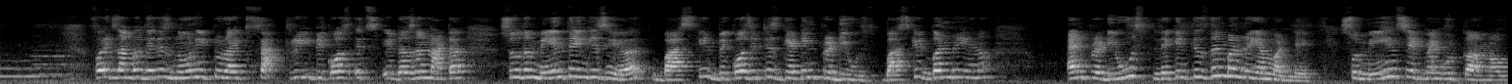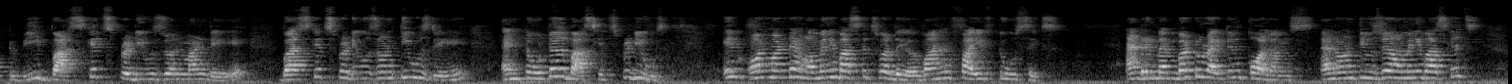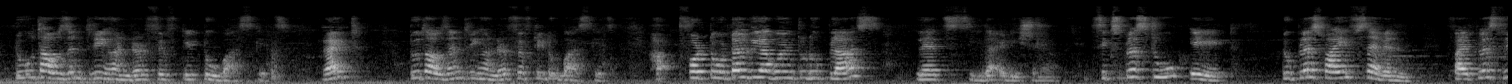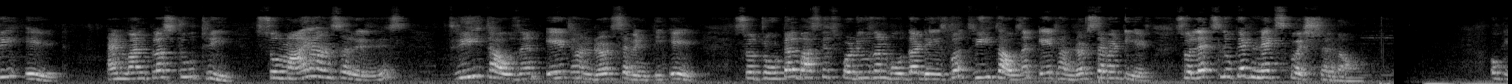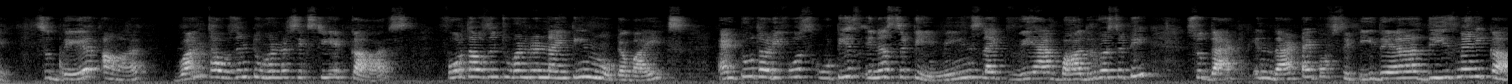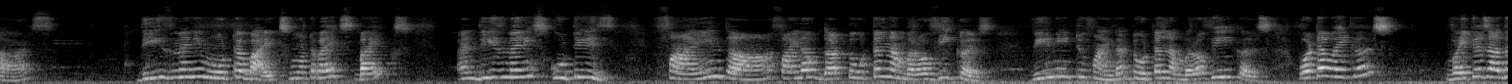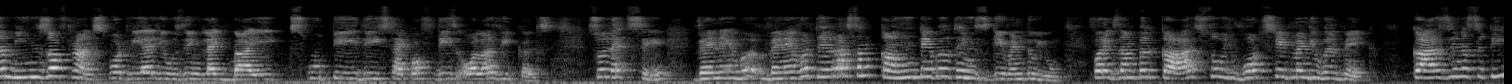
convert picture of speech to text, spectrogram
For example, there is no need to write factory because it's it doesn't matter. So the main thing is here basket because it is getting produced. Basket ban rahi hai na? And produced lekin kis din ban rahi hai Monday. So main statement would come out to be baskets produced on Monday, baskets produced on Tuesday and total baskets produced. In on Monday how many baskets were there? 1, 5, 2, 6. And remember to write in columns. And on Tuesday how many baskets? 2352 baskets. Right? 2352 baskets. For total we are going to do plus. Let's see the addition 6 plus 2, 8. 2 plus 5, 7. 5 plus 3, 8. And 1 plus 2, 3. So my answer is 3878. So total baskets produced on both the days were 3878. So let's look at next question now. Okay, so there are 1268 cars, 4219 motorbikes and 234 scooties in a city. Means like we have Bahadurgarh city so that in that type of city, there are these many cars, these many motorbikes, motorbikes, bikes, and these many scooties. Find the find out the total number of vehicles. We need to find the total number of vehicles. What are vehicles? Vehicles are the means of transport we are using like bike, scooty, these type of these all are vehicles. So let's say whenever whenever there are some countable things given to you. For example, cars. So what statement you will make? Cars in a city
